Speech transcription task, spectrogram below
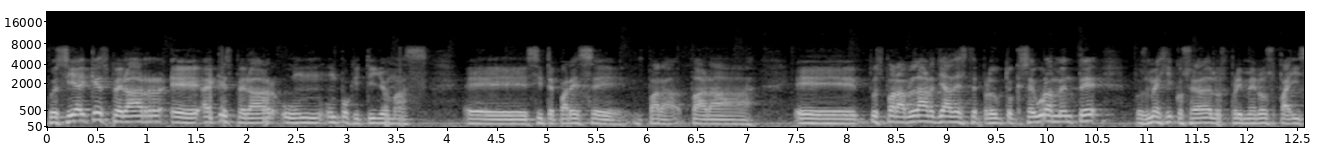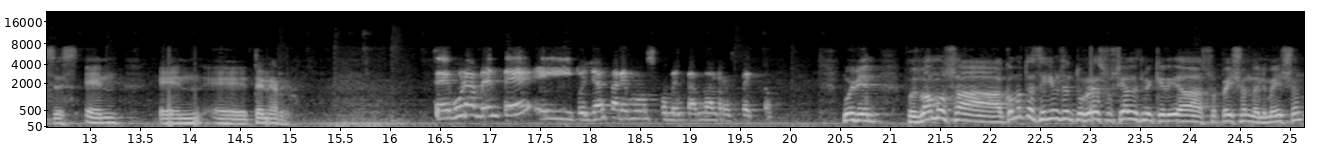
Pues sí, hay que esperar, eh, hay que esperar un, un poquitillo más, eh, si te parece, para, para, eh, pues para hablar ya de este producto, que seguramente, pues México será de los primeros países en, en eh, tenerlo. Seguramente, y pues ya estaremos comentando al respecto. Muy bien, pues vamos a... ¿Cómo te seguimos en tus redes sociales, mi querida Sopation Animation?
